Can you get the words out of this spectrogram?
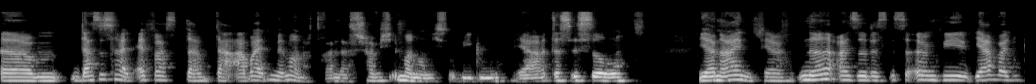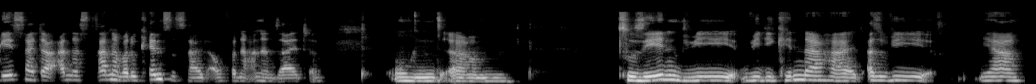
Ähm, das ist halt etwas, da, da arbeiten wir immer noch dran. Das schaffe ich immer noch nicht so wie du. Ja, das ist so, ja, nein, ja, ne, also das ist irgendwie, ja, weil du gehst halt da anders dran, aber du kennst es halt auch von der anderen Seite. Und ähm, zu sehen, wie, wie die Kinder halt, also wie, ja,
